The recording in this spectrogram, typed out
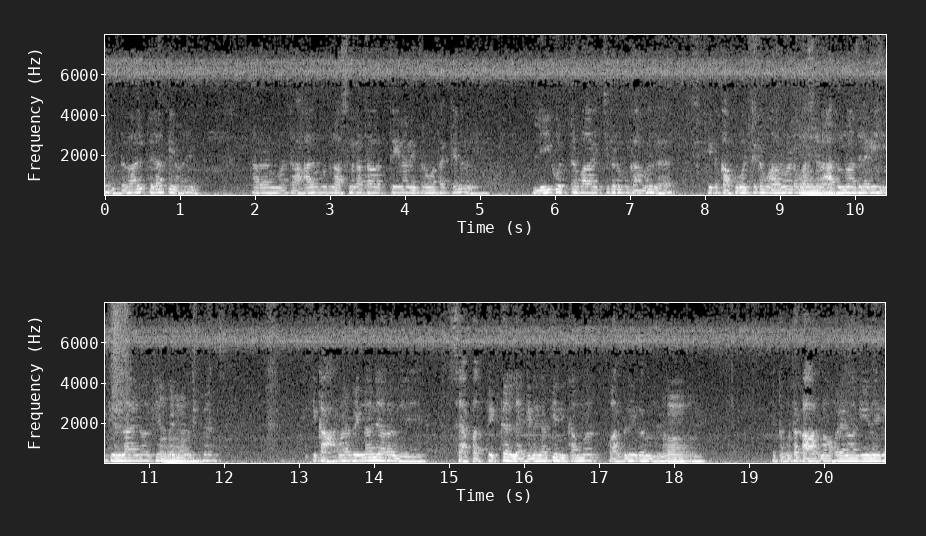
බුද්ධ කාලෙත් වෙලා තියෙනවා නේද? අර මට අහල පොඩි ලස්සන කතාවක් තියෙනවා නිතර මතක් වෙනවා. ලී කොට්ට පාවිච්චි කරපු ගමක ඒක කපු කොට්ටේට මාරු වුණාට පස්සේ රහතුන් වහන්සේලාගේ හිත වෙලා යනවා කියන පෙන්නන තිබෙනවා. ඒ කාරණා පෙන්නන්නේ අර මේ සැපත් එක්ක läගෙන ගතිය නිකම්ම වර්ධනය කරන දෙනවා. එතකොට කාරණා හොයනවා කියන එක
